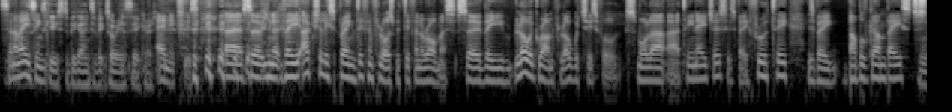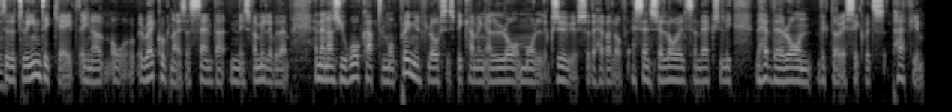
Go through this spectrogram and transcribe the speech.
It's an amazing excuse to be going to Victoria's Secret. Any excuse. uh, so you know they actually spraying different floors with different aromas. So the lower ground floor, which is for smaller uh, teenagers, is very fruity. is very bubblegum based, just mm. to, to indicate you know or recognize a scent that is familiar with them. And then as you walk up to more premium floors, it's becoming a lot more luxurious. So they have a lot of essential oils, and they actually they have their own Victoria's Secret's perfume.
